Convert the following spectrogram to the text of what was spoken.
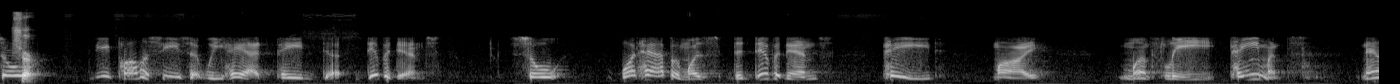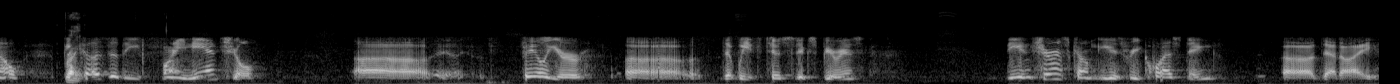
So Sure. the policies that we had paid uh, dividends. So what happened was the dividends paid my monthly payments. Now, Right. because of the financial uh, failure uh, that we've just experienced, the insurance company is requesting uh, that I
